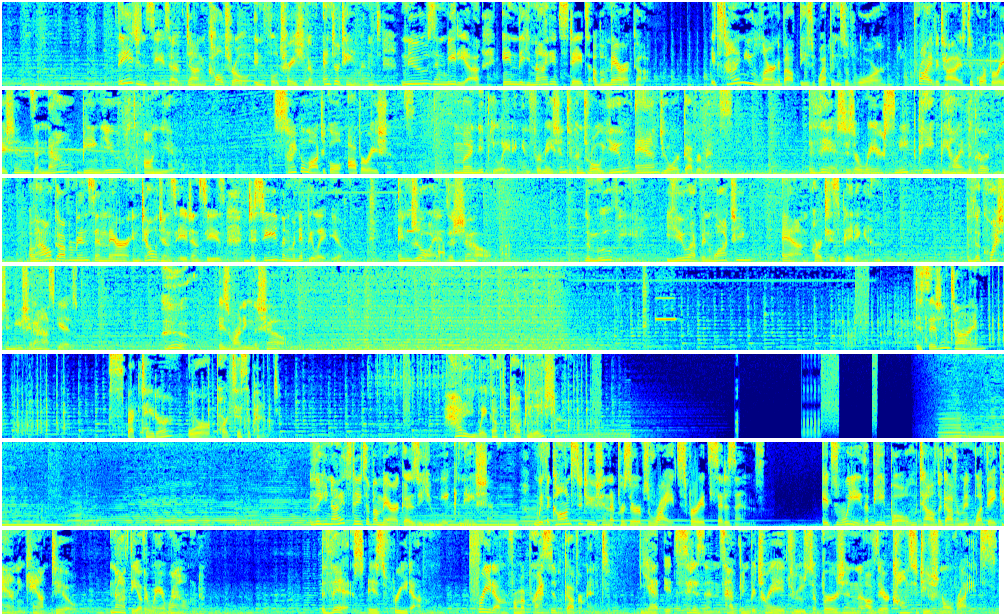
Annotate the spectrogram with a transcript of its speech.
The agencies have done cultural infiltration of entertainment, news, and media in the United States of America. It's time you learn about these weapons of war, privatized to corporations and now being used on you psychological operations, manipulating information to control you and your governments. This is a rare sneak peek behind the curtain of how governments and their intelligence agencies deceive and manipulate you. Enjoy the show. The movie you have been watching and participating in. The question you should ask is Who is running the show. Decision time. Spectator or participant? How do you wake up the population? The United States of America is a unique nation with a constitution that preserves rights for its citizens. It's we, the people, who tell the government what they can and can't do, not the other way around. This is freedom. Freedom from oppressive government. Yet its citizens have been betrayed through subversion of their constitutional rights.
